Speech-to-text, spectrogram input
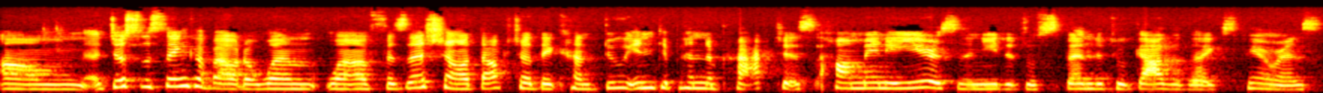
um, just to think about when, when a physician or doctor, they can do independent practice, how many years they needed to spend to gather the experience,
